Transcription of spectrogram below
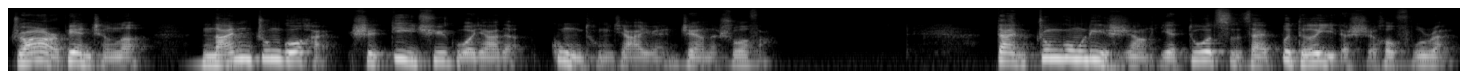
转而变成了南中国海是地区国家的共同家园这样的说法。但中共历史上也多次在不得已的时候服软，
